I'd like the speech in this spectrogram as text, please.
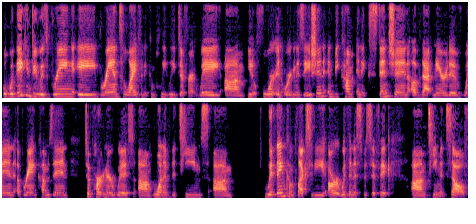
But what they can do is bring a brand to life in a completely different way, um, you know, for an organization and become an extension of that narrative when a brand comes in to partner with um, one of the teams um, within complexity or within a specific um, team itself.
